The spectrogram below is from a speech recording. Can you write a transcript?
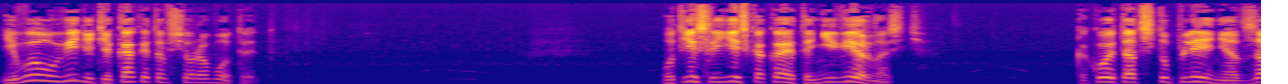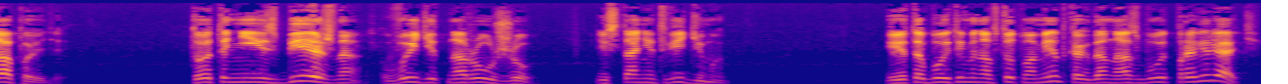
и вы увидите, как это все работает. Вот если есть какая-то неверность, какое-то отступление от заповеди, то это неизбежно выйдет наружу и станет видимым. И это будет именно в тот момент, когда нас будут проверять.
